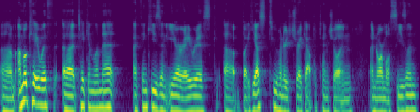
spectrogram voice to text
Um, I'm okay with uh, taking Lamet. I think he's an ERA risk, uh, but he has 200 strikeout potential in a normal season.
